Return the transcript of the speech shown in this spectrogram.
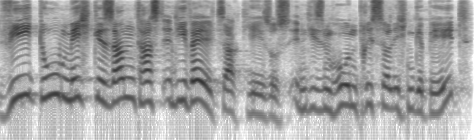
Wie du mich gesandt hast in die Welt, sagt Jesus in diesem hohen priesterlichen Gebet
